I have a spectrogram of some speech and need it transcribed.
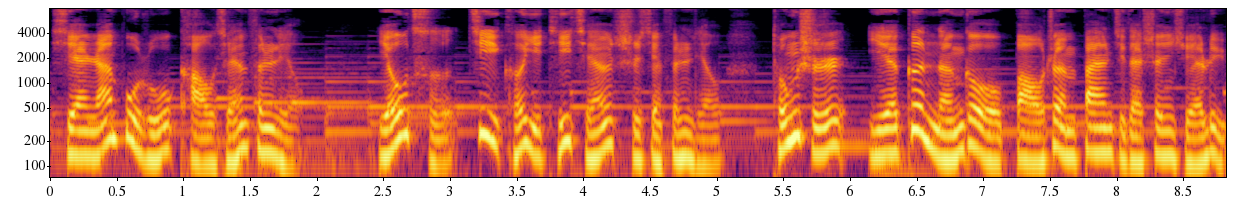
显然不如考前分流。由此既可以提前实现分流，同时也更能够保证班级的升学率。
